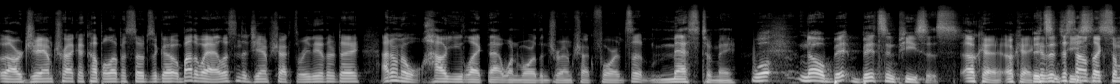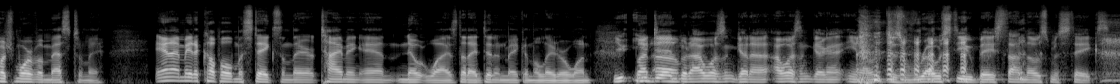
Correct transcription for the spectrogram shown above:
our jam track a couple episodes ago. By the way, I listened to Jam Track three the other day. I don't know how you like that one more than Jam Track four. It's a mess to me. Well, no, bit, bits and pieces. Okay, okay, because it just sounds like so much more of a mess to me. and I made a couple mistakes in there, timing and note wise, that I didn't make in the later one. You, you did, um, but I wasn't gonna. I wasn't gonna, you know, just roast you based on those mistakes.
